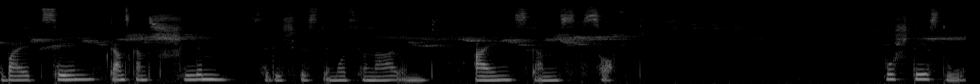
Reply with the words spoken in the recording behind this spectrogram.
wobei 10 ganz, ganz schlimm für dich ist emotional und 1 ganz soft. Wo stehst du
